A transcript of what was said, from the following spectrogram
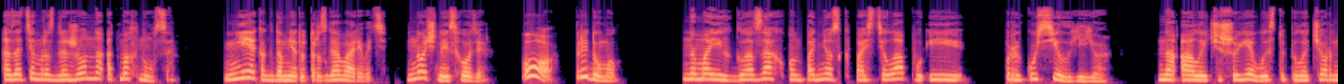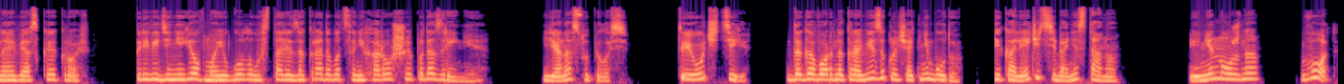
а затем раздраженно отмахнулся. Некогда мне тут разговаривать. Ночь на исходе. О, придумал. На моих глазах он поднес к пасти лапу и... прокусил ее. На алой чешуе выступила черная вязкая кровь. При виде нее в мою голову стали закрадываться нехорошие подозрения. Я насупилась. «Ты учти, договор на крови заключать не буду и калечить себя не стану». «И не нужно. Вот,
